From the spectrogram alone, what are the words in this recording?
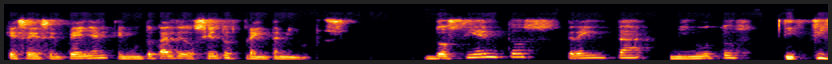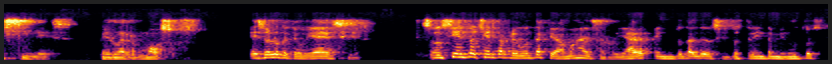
que se desempeñan en un total de 230 minutos. 230 minutos difíciles, pero hermosos. Eso es lo que te voy a decir. Son 180 preguntas que vamos a desarrollar en un total de 230 minutos.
